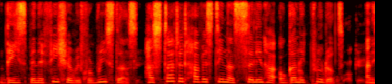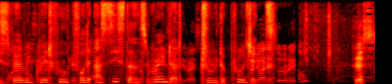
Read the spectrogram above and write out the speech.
This beneficiary, for instance, has started harvesting and selling her organic products and is very grateful for the assistance rendered through the project. Yes.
